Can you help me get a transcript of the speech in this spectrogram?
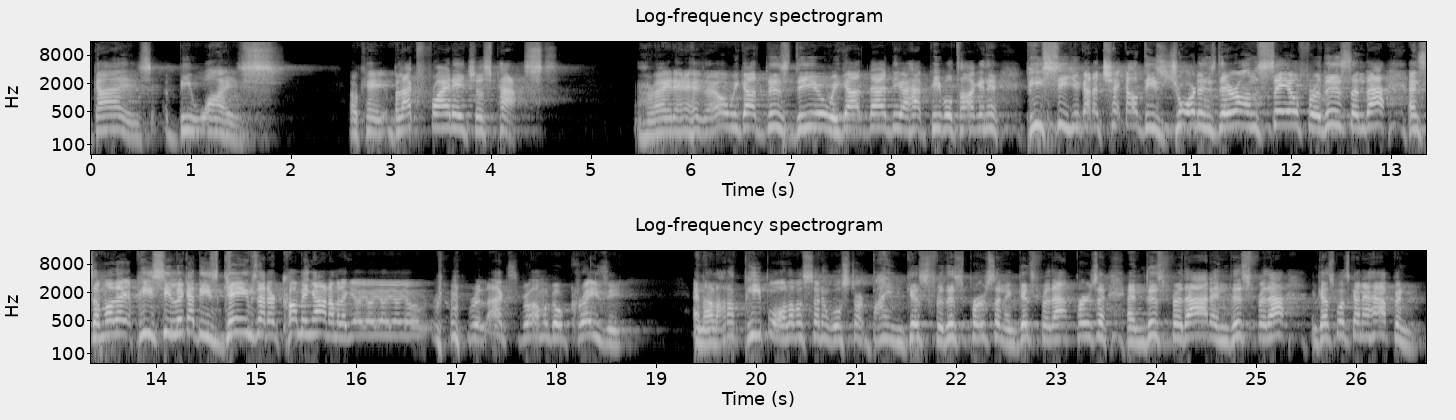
guys, be wise. Okay, Black Friday just passed. All right, and it's like, oh, we got this deal, we got that deal. I had people talking here, PC, you got to check out these Jordans. They're on sale for this and that. And some other PC, look at these games that are coming out. I'm like, yo, yo, yo, yo, yo, relax, bro. I'm gonna go crazy. And a lot of people all of a sudden will start buying gifts for this person and gifts for that person and this for that and this for that. And guess what's gonna happen?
